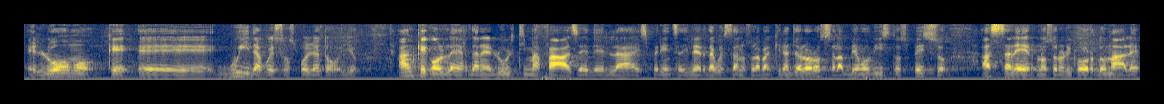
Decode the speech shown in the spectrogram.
è l'uomo che eh, guida questo spogliatoio. Anche con Lerda, nell'ultima fase dell'esperienza di Lerda quest'anno sulla panchina giallorossa, l'abbiamo visto spesso a Salerno, se non ricordo male,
